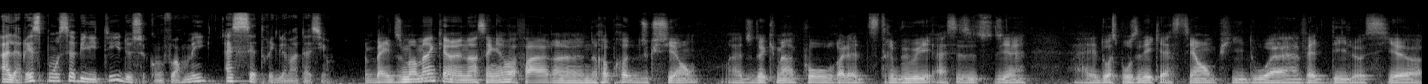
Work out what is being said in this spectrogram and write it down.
a la responsabilité de se conformer à cette réglementation. Bien, du moment qu'un enseignant va faire une reproduction euh, du document pour le distribuer à ses étudiants, euh, il doit se poser des questions, puis il doit valider s'il y a euh,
